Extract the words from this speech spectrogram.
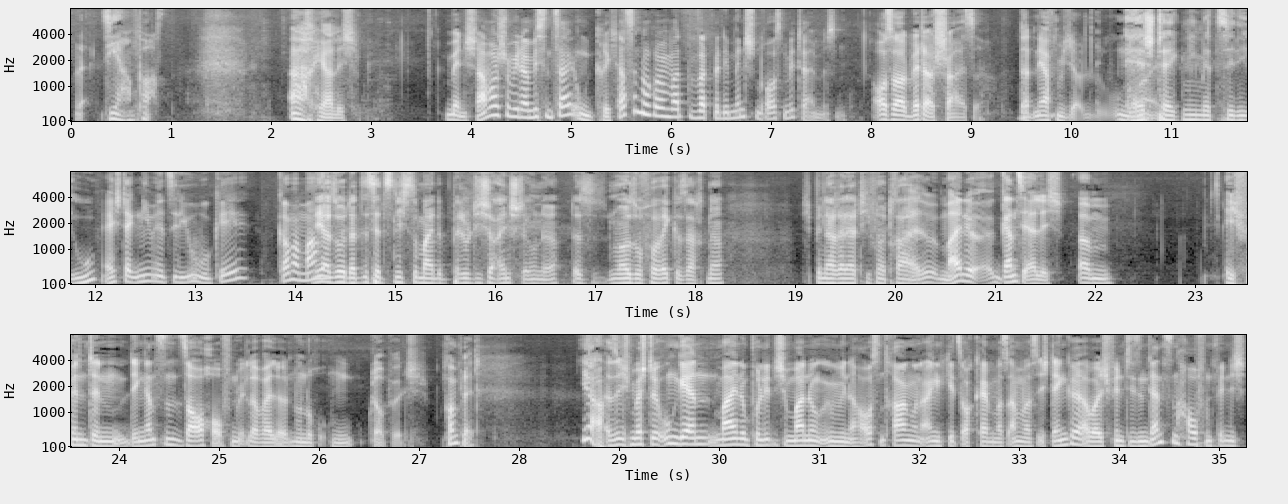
Oder sie haben Post. Ach, herrlich. Mensch, da haben wir schon wieder ein bisschen Zeit umgekriegt. Hast du noch irgendwas, was wir den Menschen draußen mitteilen müssen? Außer Wetterscheiße. Das nervt mich ungemein. Hashtag nie mehr CDU. Hashtag nie mehr CDU, okay? Kann man machen. Nee, also das ist jetzt nicht so meine politische Einstellung, ne? Das ist mal so vorweg gesagt, ne? Ich bin da relativ neutral. Also meine, ganz ehrlich, ähm, ich finde den, den ganzen Sauhaufen mittlerweile nur noch unglaubwürdig. Komplett. Ja. Also ich möchte ungern meine politische Meinung irgendwie nach außen tragen und eigentlich geht's auch keinem was an, was ich denke, aber ich finde diesen ganzen Haufen finde ich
